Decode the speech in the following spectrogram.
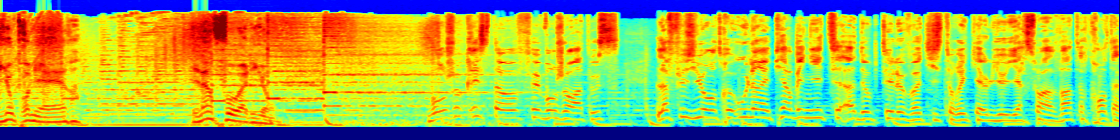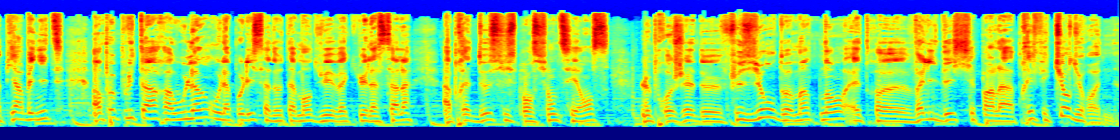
Lyon Première, l'info à Lyon. Bonjour Christophe et bonjour à tous. La fusion entre Oulin et Pierre Bénite, adopté le vote historique a eu lieu hier soir à 20h30 à Pierre Bénite. Un peu plus tard à Oulin, où la police a notamment dû évacuer la salle après deux suspensions de séance. Le projet de fusion doit maintenant être validé par la préfecture du Rhône.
